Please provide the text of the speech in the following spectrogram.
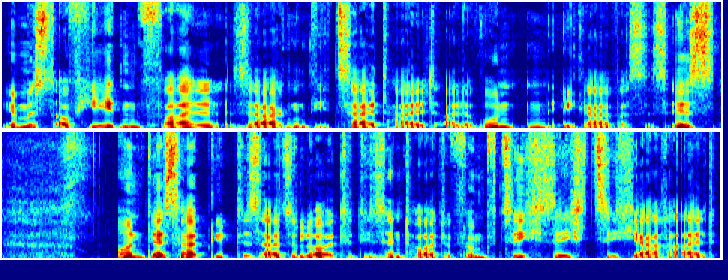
Ihr müsst auf jeden Fall sagen, die Zeit heilt alle Wunden, egal was es ist. Und deshalb gibt es also Leute, die sind heute 50, 60 Jahre alt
